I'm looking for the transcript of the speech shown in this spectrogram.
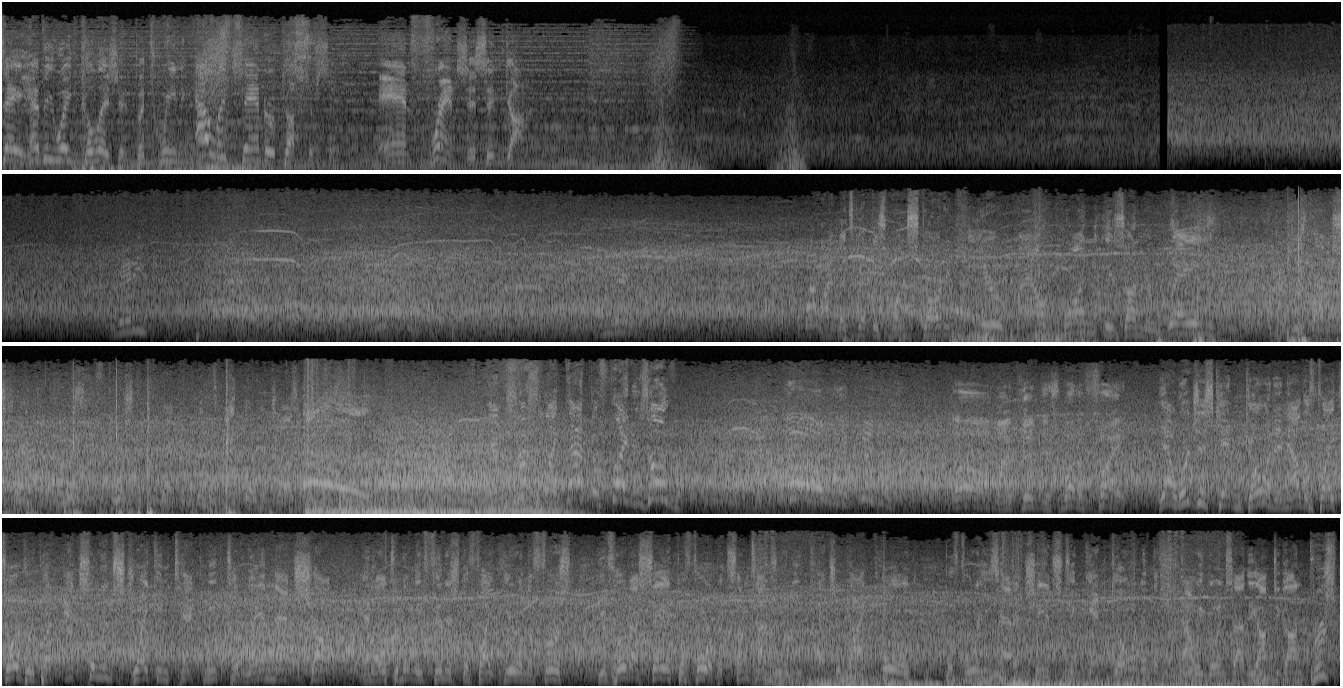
is a heavyweight collision between Alexander Gustafsson and Francis Ngannou. Let's get this one started here. Round one is underway. And he's got a striker who is a force to be reckoned with. Tight though, he draws it. Oh! And just like that, the fight is over. Oh, my goodness. Oh, my goodness, what a fight. Yeah, we're just getting going, and now the fight's over, but excellent striking technique to land that shot and ultimately finish the fight here in the first. You've heard us say it before, but sometimes when you catch a guy cold before he's had a chance to get going in the... Now we go inside the octagon. Bruce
